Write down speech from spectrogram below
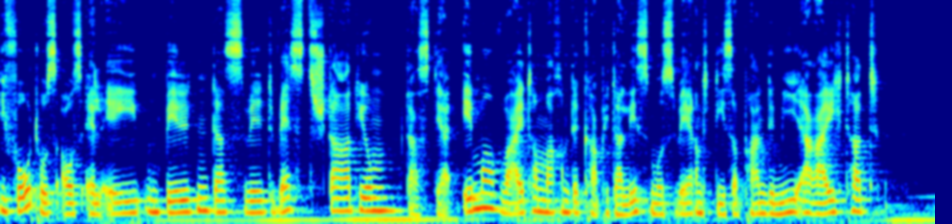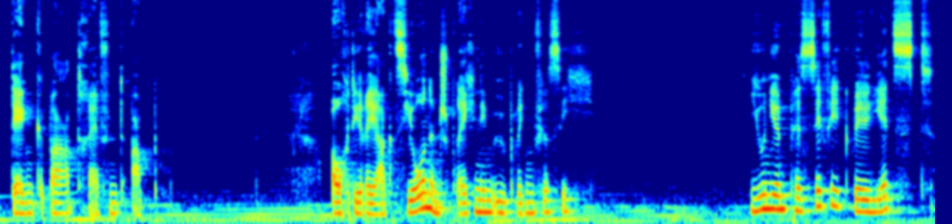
Die Fotos aus LA bilden das Wildwest-Stadium, das der immer weitermachende Kapitalismus während dieser Pandemie erreicht hat, denkbar treffend ab. Auch die Reaktionen sprechen im Übrigen für sich. Union Pacific will jetzt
